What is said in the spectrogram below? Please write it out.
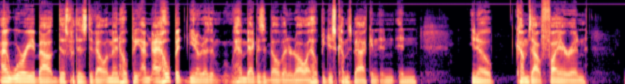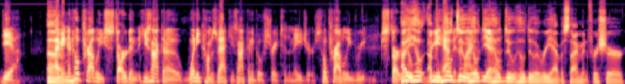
I worry about this with his development. Hoping I, I hope it you know doesn't come back as a development at all. I hope he just comes back and and, and you know comes out firing. Yeah. I mean, Um, and he'll probably start in. He's not gonna when he comes back. He's not gonna go straight to the majors. He'll probably re, start. I, he'll I mean, he'll do. He'll minors, yeah, he'll do. He'll do a rehab assignment for sure.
